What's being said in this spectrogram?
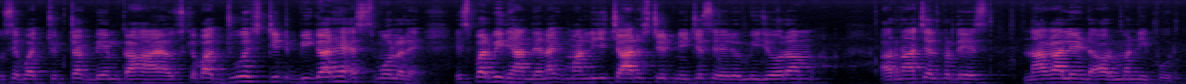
उसके बाद चुट्टक डैम कहाँ है, उसके बाद जो स्टेट बिगर है, स्मॉलर है, इस पर भी ध्यान देना, मान लीजिए चार स्टेट नीचे से मिजोरम अरुणाचल प्रदेश, नागालैंड और मणिपुर।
